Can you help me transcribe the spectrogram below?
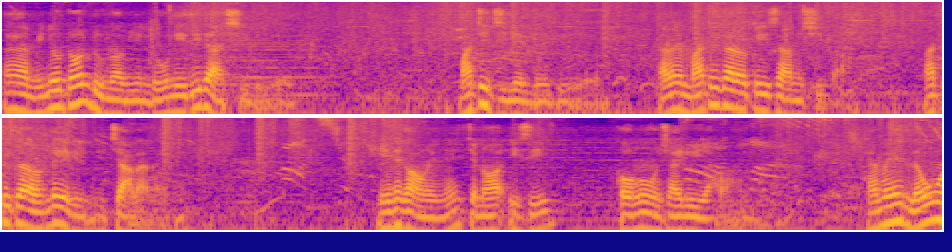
အဲ Minotaur လူတော့ပြင်လိုနေသေးတာရှိသေးတယ်။မာတိကြီးလည်းလိုသေးတယ်။ဒါပေမဲ့မာတိကတော့ကိစ္စမရှိပါဘူး။မာတစ်ကတော့လှည့်နေကြလာနိုင်တယ်။လေးတစ်ကောင်လေးနဲ့ကျွန်တော် easy အကုန်လုံးကိုရိုက်လို့ရပါတယ်။ ဒါပေမဲ့လုံးဝ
